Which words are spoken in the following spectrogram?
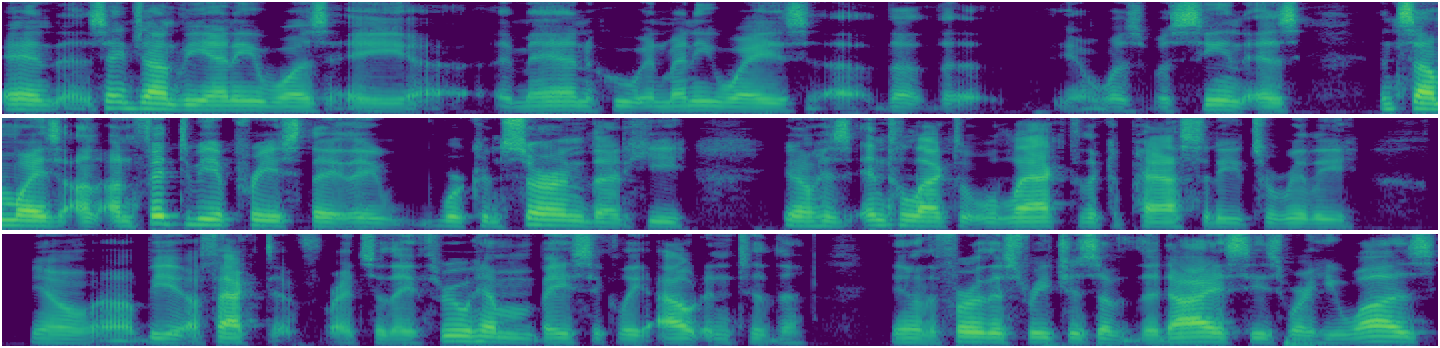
And Saint John Vianney was a, a man who, in many ways, uh, the the you know was was seen as in some ways un- unfit to be a priest. They they were concerned that he, you know, his intellect lacked the capacity to really, you know, uh, be effective, right? So they threw him basically out into the, you know, the furthest reaches of the diocese where he was,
